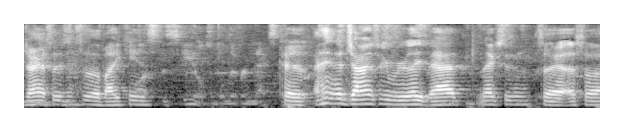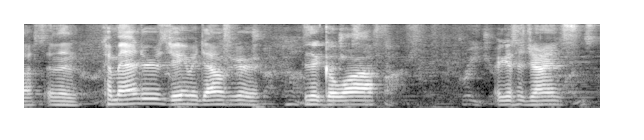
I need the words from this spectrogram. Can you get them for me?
Giants losing to the Vikings because I think the Giants are gonna be really bad next season. So yeah, that's loss. And then Commanders, Jamie Downs gonna, gonna go off against the Giants.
